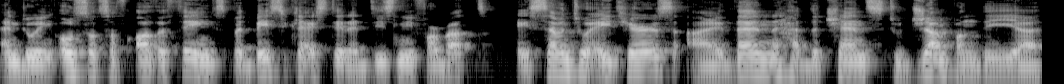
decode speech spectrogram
and doing all sorts of other things. But basically, I stayed at Disney for about a seven to eight years. I then had the chance to jump on the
